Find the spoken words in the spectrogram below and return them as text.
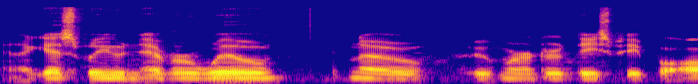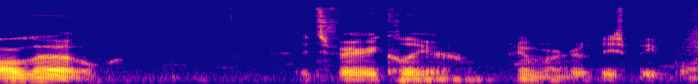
And I guess we never will know who murdered these people, although it's very clear who murdered these people.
